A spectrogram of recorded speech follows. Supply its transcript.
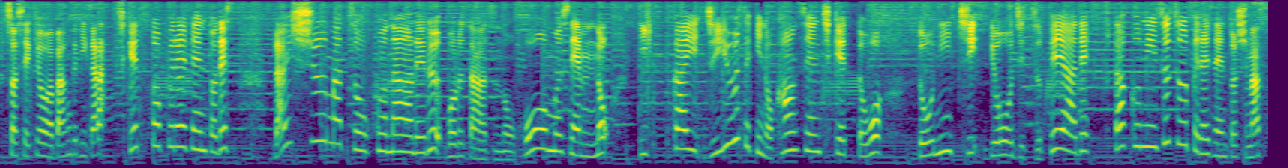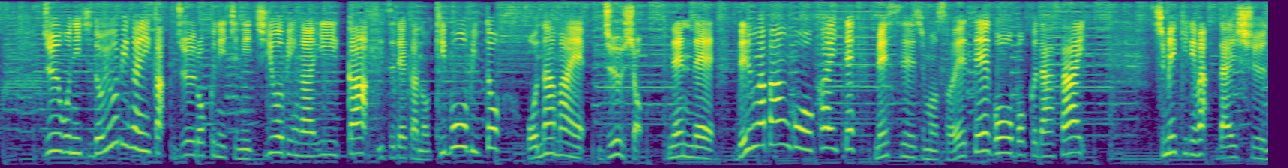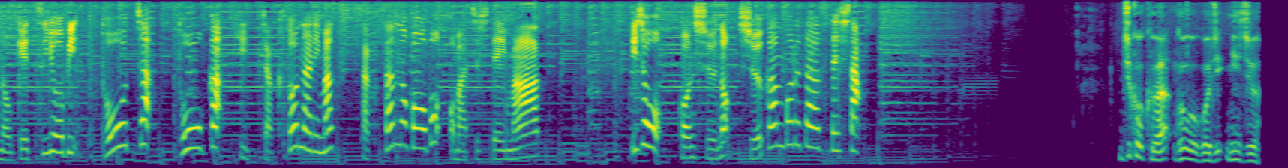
そして今日は番組からチケットプレゼントです。来週末行われるボルターズのホーム戦の1回自由席の観戦チケットを土日両日ペアで2組ずつプレゼントします15日土曜日がいいか16日日曜日がいいかいずれかの希望日とお名前住所年齢電話番号を書いてメッセージも添えてご応募ください。締め切りは来週の月曜日到着10日必着となります。たくさんのご応募お待ちしています。以上今週の週刊ボルターズでした。時刻は午後5時28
